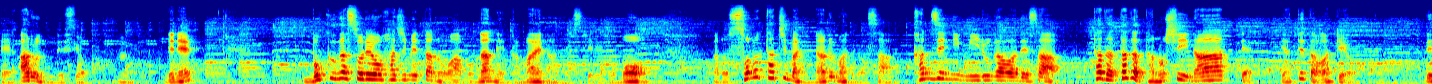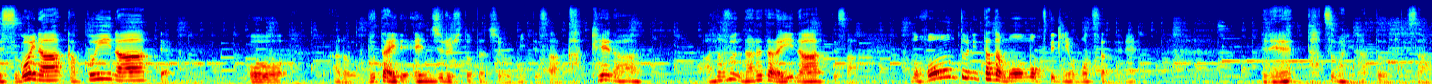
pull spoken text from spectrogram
えー、あるんですよ、うん、でね僕がそれを始めたのはもう何年か前なんですけれどもあのその立場になるまではさ完全に見る側でさただただ楽しいなってやってたわけよ。ですごいなかっこいいなってこうあの舞台で演じる人たちを見てさかっけえなあんな風になれたらいいなってさもう本当にただ盲目的に思ってたんだよね。でね立場になった時にさ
